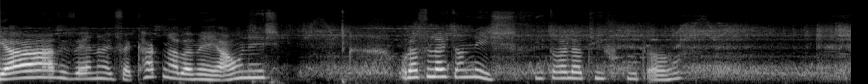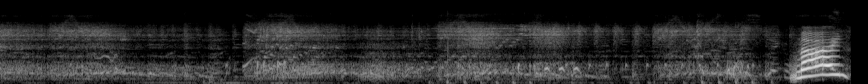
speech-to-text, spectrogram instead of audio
Ja, wir werden halt verkacken, aber mehr ja auch nicht. Oder vielleicht auch nicht. Sieht relativ gut aus. Nein!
